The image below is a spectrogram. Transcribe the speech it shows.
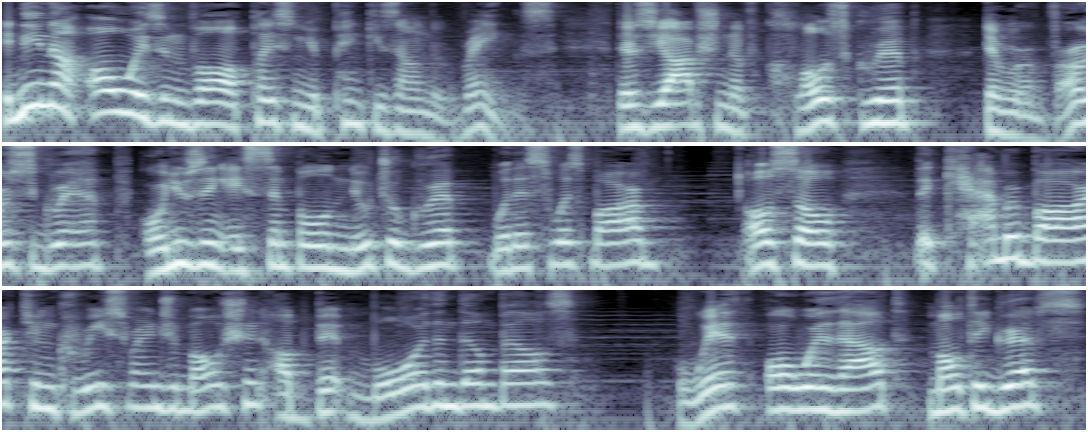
It need not always involve placing your pinkies on the rings. There's the option of close grip, the reverse grip, or using a simple neutral grip with a Swiss bar. Also, the camber bar to increase range of motion a bit more than dumbbells, with or without multi grips.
